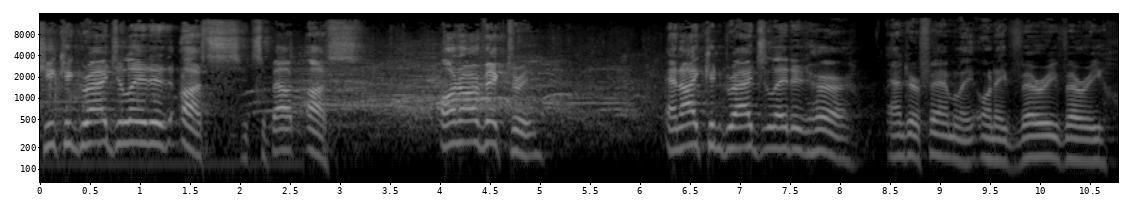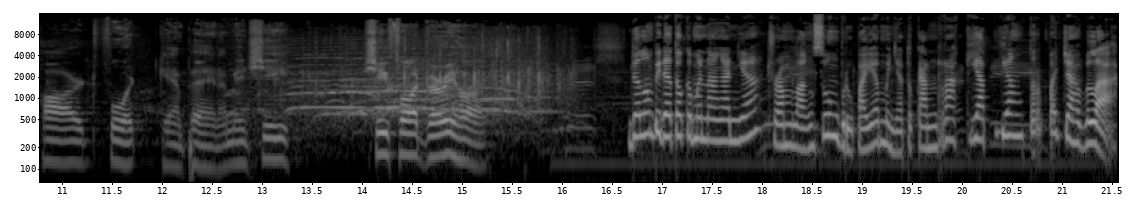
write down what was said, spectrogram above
She congratulated us, it's about us, on our victory. And I congratulated her and her family on a very, very hard fought campaign. I mean, she, she fought very hard. Dalam pidato kemenangannya, Trump langsung berupaya menyatukan rakyat yang terpecah belah.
